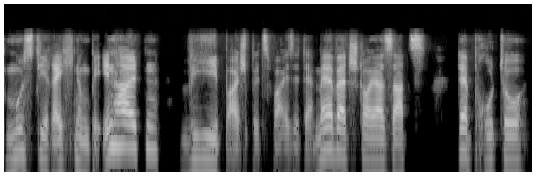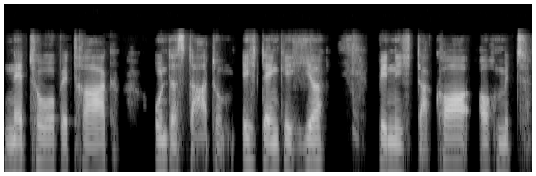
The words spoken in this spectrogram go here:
muss die Rechnung beinhalten, wie beispielsweise der Mehrwertsteuersatz, der Brutto-Netto-Betrag und das Datum. Ich denke, hier bin ich d'accord auch mit,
